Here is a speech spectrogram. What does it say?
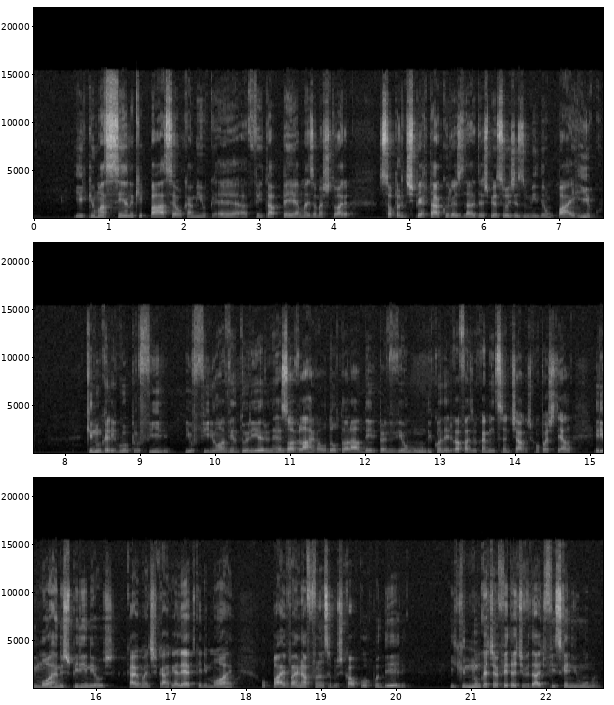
E ele tem uma cena que passa, é o caminho é, feito a pé, mas é uma história só para despertar a curiosidade das pessoas. Resumindo, é um pai rico, que nunca ligou para o filho, e o filho é um aventureiro, resolve largar o doutorado dele para viver o mundo, e quando ele vai fazer o caminho de Santiago de Compostela, ele morre nos Pirineus. Cai uma descarga elétrica, ele morre, o pai vai na França buscar o corpo dele, e que nunca tinha feito atividade física nenhuma,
